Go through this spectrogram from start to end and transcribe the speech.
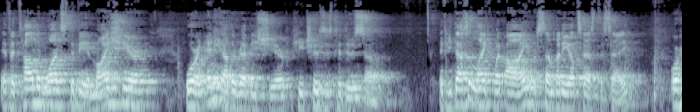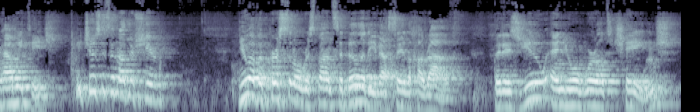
If a Talmud wants to be in my shir or in any other Rebbe's shir, he chooses to do so. If he doesn't like what I or somebody else has to say, or how we teach, he chooses another shir. You have a personal responsibility, Vasei Rav, but as you and your world change,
